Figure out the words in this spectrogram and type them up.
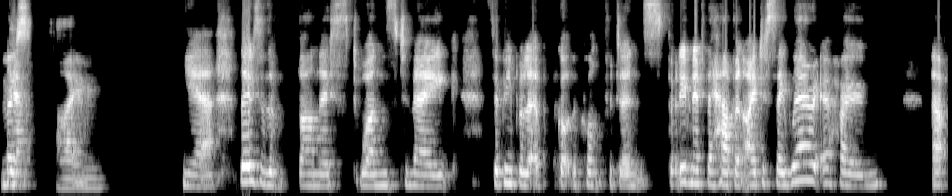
most yeah. of the time yeah, those are the funnest ones to make. So people that have got the confidence, but even if they haven't, I just say wear it at home. Uh,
